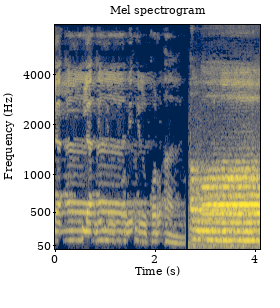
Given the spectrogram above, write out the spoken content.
لآن القرآن. الله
